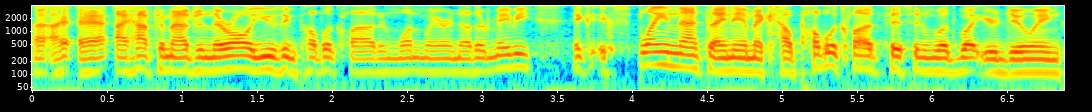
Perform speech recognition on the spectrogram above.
I, I, I have to imagine they're all using public cloud in one way or another. Maybe explain that dynamic, how public cloud fits in with what you're doing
